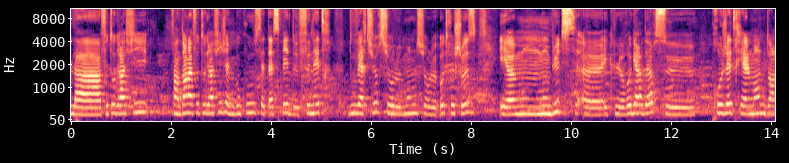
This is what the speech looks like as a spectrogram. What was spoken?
La photographie, enfin dans la photographie, j'aime beaucoup cet aspect de fenêtre, d'ouverture sur le monde, sur le autre chose. Et euh, mon, mon but euh, est que le regardeur se projette réellement dans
